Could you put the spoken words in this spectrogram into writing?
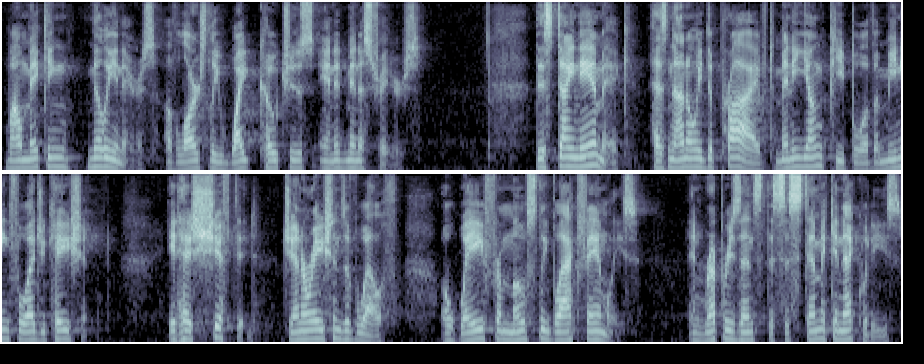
while making millionaires of largely white coaches and administrators. This dynamic has not only deprived many young people of a meaningful education, it has shifted generations of wealth away from mostly black families and represents the systemic inequities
